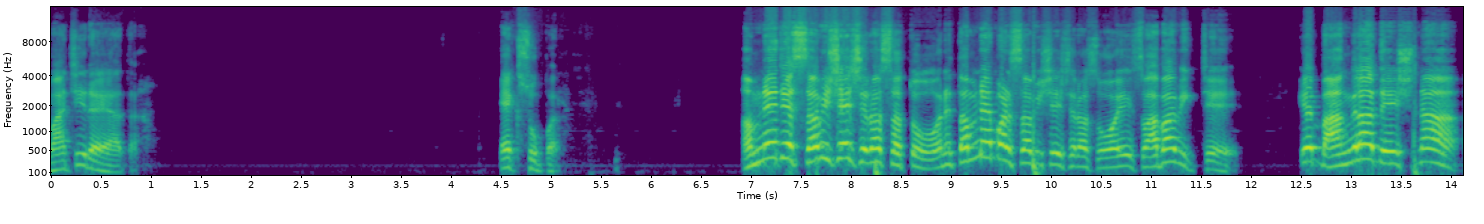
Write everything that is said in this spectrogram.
વાંચી રહ્યા હતા. એક્સ ઉપર. અમને જે સવિશેષ રસ હતો અને તમને પણ સવિશેષ રસ હોય સ્વાભાવિક છે કે બાંગ્લાદેશના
